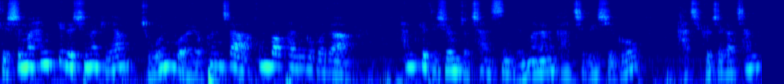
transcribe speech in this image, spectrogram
드시면 함께 드시면 그냥 좋은 거예요. 혼자 혼밥하는 것보다 함께 드시면 좋지 않습니까? 웬만하면 같이 드시고 같이 교제가 참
